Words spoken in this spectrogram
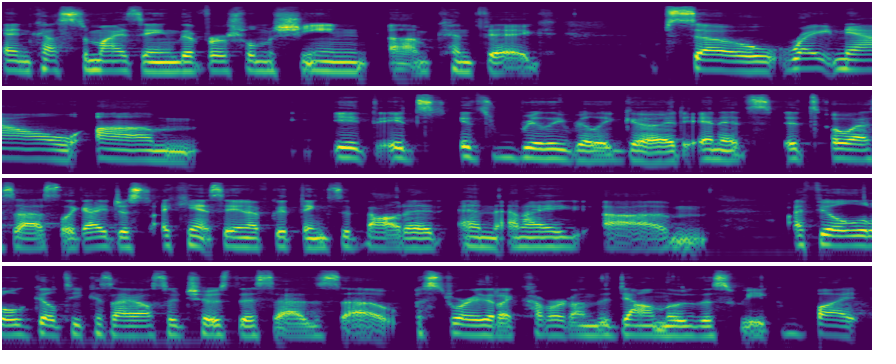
and customizing the virtual machine um, config. So right now, um, it, it's it's really really good, and it's it's OSS. Like I just I can't say enough good things about it, and and I um, I feel a little guilty because I also chose this as uh, a story that I covered on the download this week. But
